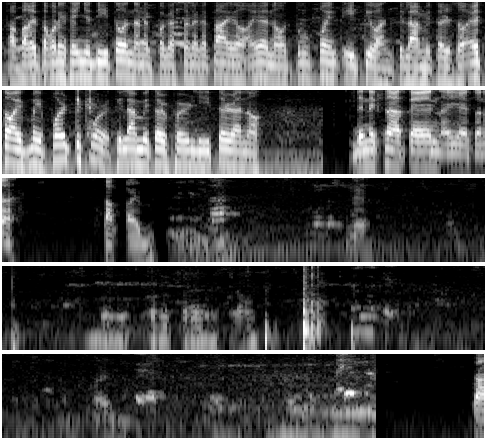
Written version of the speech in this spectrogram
Papakita ko rin sa inyo dito na nagpagas talaga tayo. Ayan, oh, 2.81 km. So, ito ay may 44 km per liter, ano. The next natin ay ito na. Stock carb. Yeah sa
